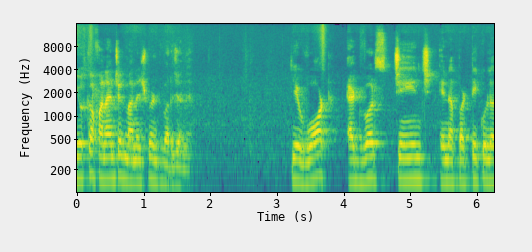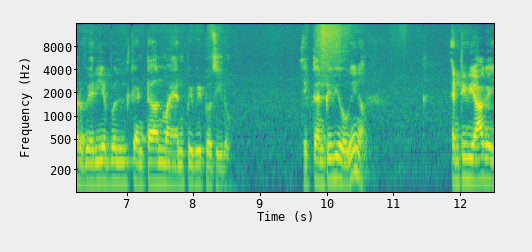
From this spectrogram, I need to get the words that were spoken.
ये उसका फाइनेंशियल मैनेजमेंट वर्जन है। कि what adverse change in a particular variable can turn my NPV to zero एक तो एनपीवी हो गई ना। एन पी वी आ गई।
